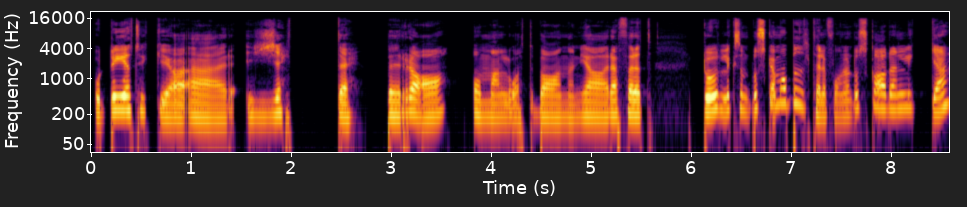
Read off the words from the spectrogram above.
Och det tycker jag är jättebra om man låter barnen göra för att då, liksom, då ska mobiltelefonen då ska den ligga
